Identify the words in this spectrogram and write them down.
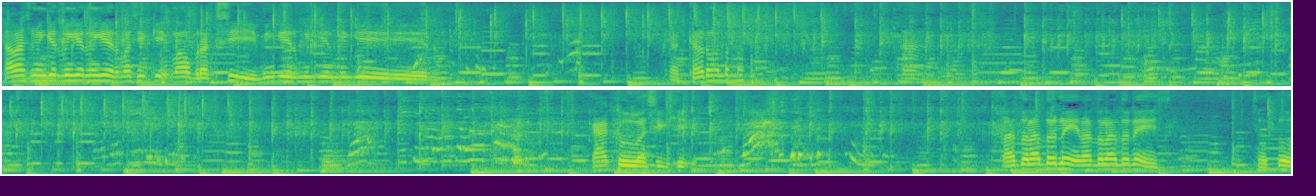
Awas minggir, minggir, minggir. Masih Ki mau beraksi. Minggir, minggir, minggir. Gagal teman-teman. Ah. Kaku masih. Lato-lato nih, lato-lato nih. Jatuh.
